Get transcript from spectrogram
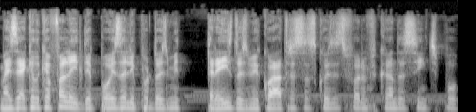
Mas é aquilo que eu falei, depois ali por 2003, 2004, essas coisas foram ficando assim, tipo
